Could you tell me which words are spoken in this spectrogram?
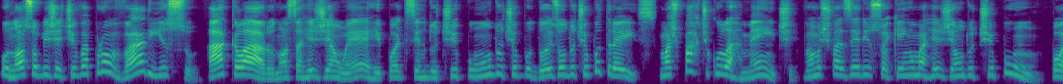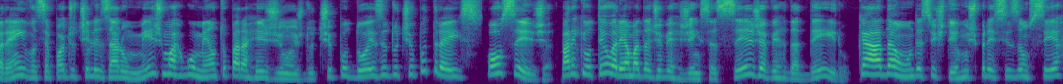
O nosso objetivo é provar isso. Ah, claro, nossa região R pode ser do tipo 1, do tipo 2 ou do tipo 3, mas, particularmente, vamos fazer isso aqui em uma região do tipo 1. Porém, você pode utilizar o mesmo argumento para regiões do tipo 2 e do tipo 3. Ou seja, para que o teorema da divergência seja verdadeiro, cada um desses termos precisam ser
